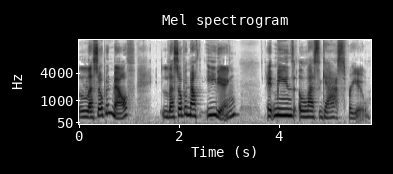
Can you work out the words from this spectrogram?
Less open mouth, less open mouth eating. It means less gas for you.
